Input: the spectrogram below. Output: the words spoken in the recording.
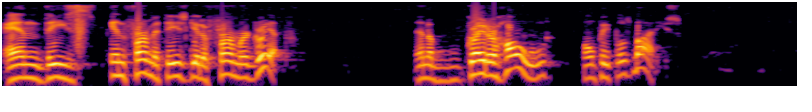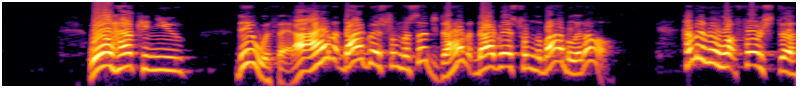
And these infirmities get a firmer grip and a greater hold on people's bodies. Well, how can you deal with that? I haven't digressed from the subject. I haven't digressed from the Bible at all. How many remember what First uh,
